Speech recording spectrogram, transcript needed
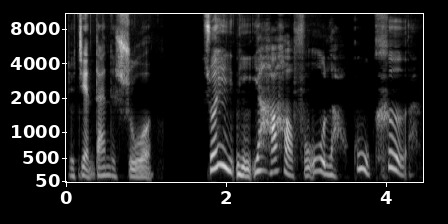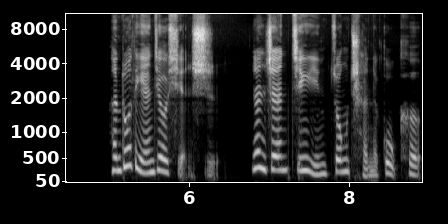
就简单的说，所以你要好好服务老顾客。很多的研究显示，认真经营忠诚的顾客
